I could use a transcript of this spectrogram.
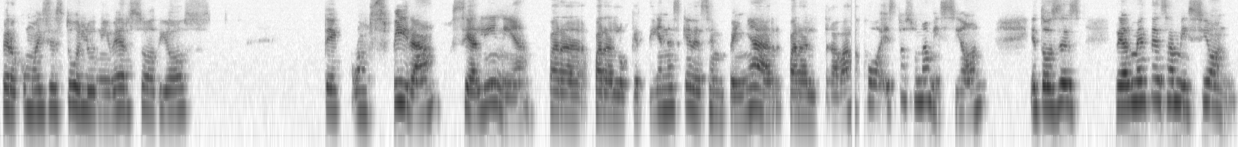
pero como dices tú, el universo, Dios te conspira, se alinea para, para lo que tienes que desempeñar, para el trabajo. Esto es una misión. Entonces, realmente esa misión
